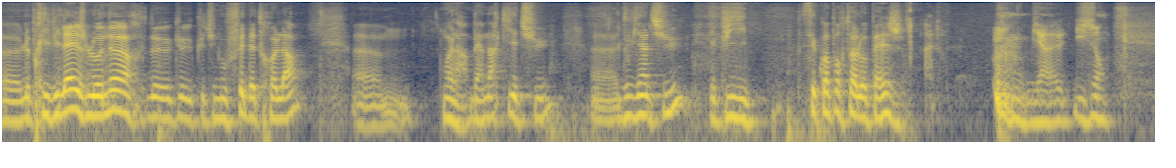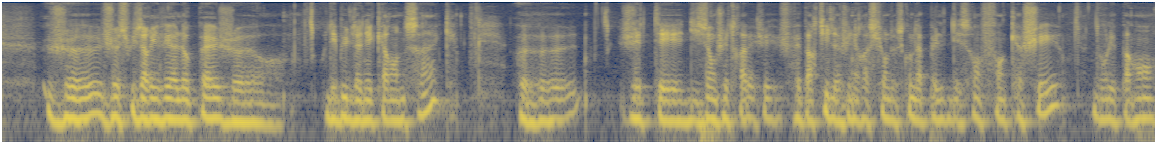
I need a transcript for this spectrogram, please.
le privilège, l'honneur que, tu nous fais d'être là. Voilà, Bernard, qui es-tu? D'où viens-tu? Et puis, c'est quoi pour toi l'Opège? Bien, disons, je, je suis arrivé à l'Opège au début de l'année 45. Euh, J'étais, disons, j'ai travaillé, je fais partie de la génération de ce qu'on appelle des enfants cachés, dont les parents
